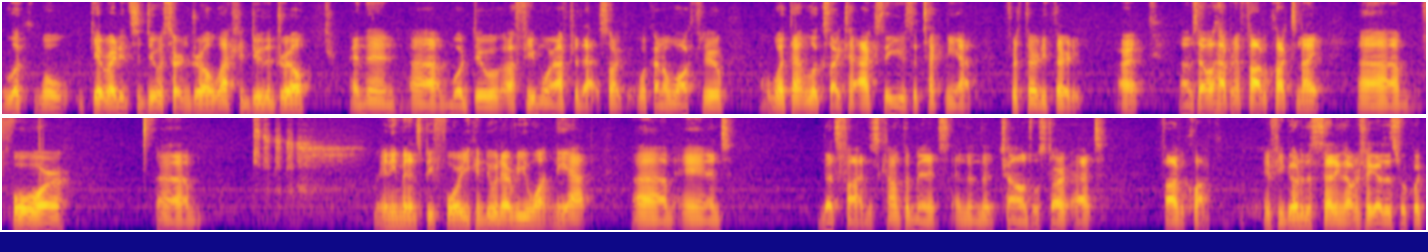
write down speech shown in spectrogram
look, we'll get ready to do a certain drill. We'll actually do the drill, and then um, we'll do a few more after that. So I, we'll kind of walk through what that looks like to actually use the Techne app for 30-30. All right, um, so that will happen at 5 o'clock tonight. Um, for um, any minutes before, you can do whatever you want in the app, um, and that's fine. Just count the minutes, and then the challenge will start at 5 o'clock. If you go to the settings, I want to show you guys this real quick.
